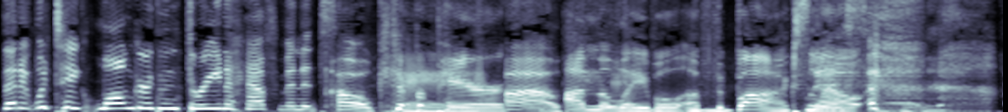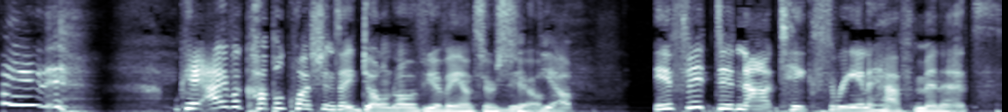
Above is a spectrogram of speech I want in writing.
that it would take longer than three and a half minutes Okay. to prepare Okay. on the label of the box. Now, I, okay, I have a couple questions. I don't know if you have answers to. yep. If it did not take three and a half minutes,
